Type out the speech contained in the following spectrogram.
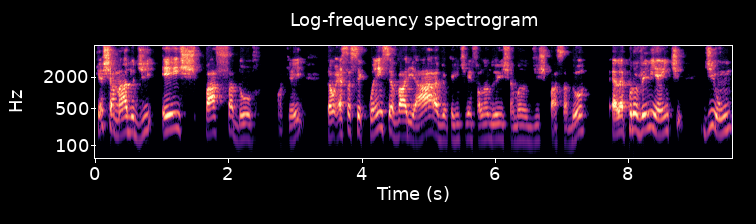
que é chamado de espaçador, ok? Então, essa sequência variável que a gente vem falando aí, chamando de espaçador, ela é proveniente de um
